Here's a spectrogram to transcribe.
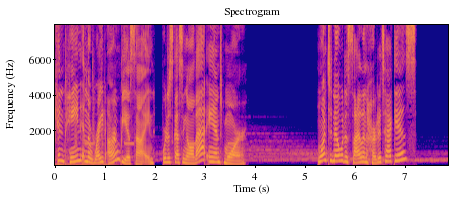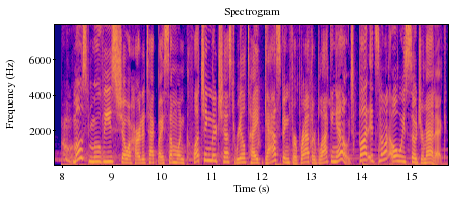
Can pain in the right arm be a sign? We're discussing all that and more. Want to know what a silent heart attack is? Most movies show a heart attack by someone clutching their chest real tight, gasping for breath, or blacking out. But it's not always so dramatic.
